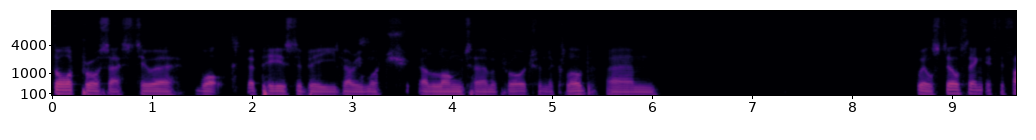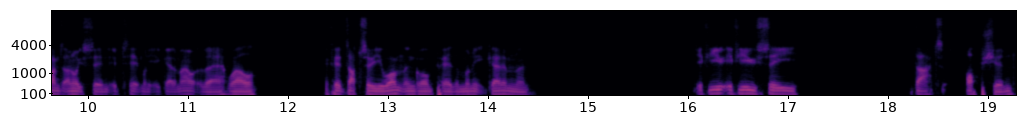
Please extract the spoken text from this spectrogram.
thought process to a what appears to be very much a long term approach from the club. Um, we'll still think if the fans, I know you're saying it'd take money to get them out of there. Well, if that's who you want, then go and pay the money to get them. Then, if you if you see that option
